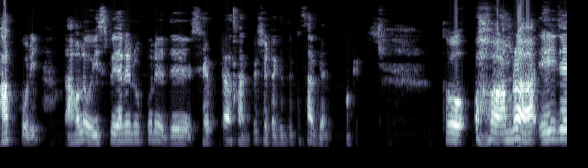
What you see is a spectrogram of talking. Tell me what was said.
হাফ করি, তাহলে ওই স্পেয়ারের উপরে যে শেপটা থাকবে, সেটা কিন্তু একটা সার্কেল ওকে তো, আমরা এই যে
